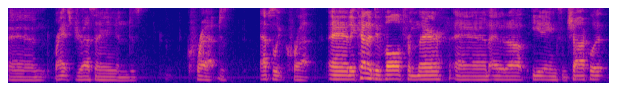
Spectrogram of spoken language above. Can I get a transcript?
and ranch dressing and just crap, just absolute crap. And it kind of devolved from there, and ended up eating some chocolate,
